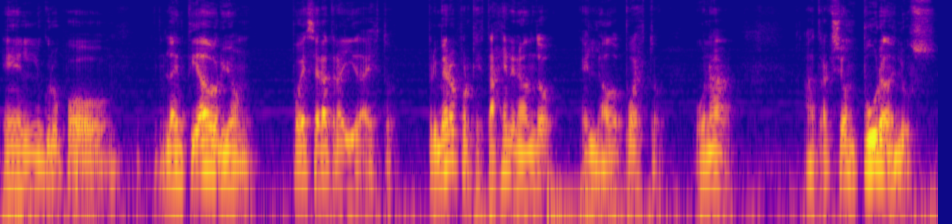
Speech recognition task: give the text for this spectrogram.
el grupo, la entidad de Orión puede ser atraída a esto. Primero porque está generando el lado opuesto, una atracción pura de luz.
